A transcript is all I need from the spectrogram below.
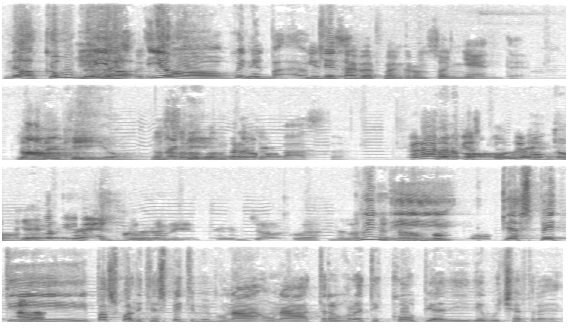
No, comunque Io io, io, quindi Io, io di chiedo- Cyberpunk non so niente. No, neanche io. L'ho neanche solo io, comprato però- e basta. Però, Però ho letto un che- po' diverso veramente il gioco. Eh. Quindi un ti aspetti, Alla- Pasquale, ti aspetti proprio una, una tra virgolette, copia di The Witcher 3?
